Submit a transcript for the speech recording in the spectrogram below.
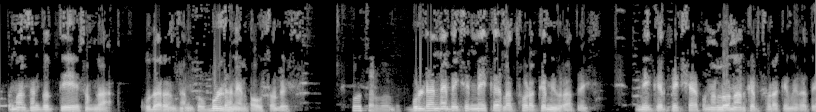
तुम्हाला सांगतो ते समजा उदाहरण सांगतो बुलढाण्याला पाऊस चालू आहे. हो सर बरोबर. बुलढाण्यापेक्षा मेकरला थोडा कमी राहते मेकरपेक्षा पुन्हा लोणारकडे थोडा कमी राहते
